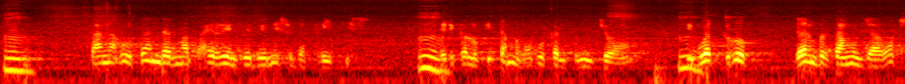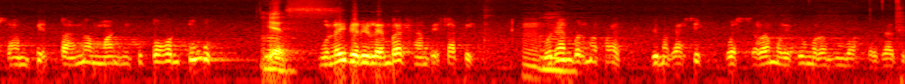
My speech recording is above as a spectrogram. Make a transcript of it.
Hmm. Tanah hutan dan mata air di NTB ini sudah kritis. Hmm. Jadi kalau kita melakukan penghijauan, dibuat grup dan bertanggung jawab sampai tanaman itu pohon tumbuh. Yes. Mulai dari lembar sampai sapi. Hmm. Mudah-mudahan bermanfaat. Terima kasih. Wassalamualaikum warahmatullahi wabarakatuh.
